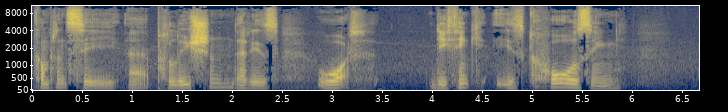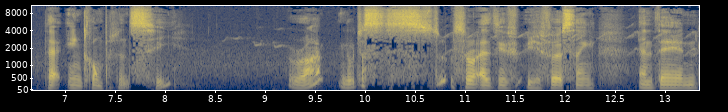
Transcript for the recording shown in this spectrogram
Competency uh, pollution, that is, what do you think is causing that incompetency? Right? Just sort of as your first thing, and then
